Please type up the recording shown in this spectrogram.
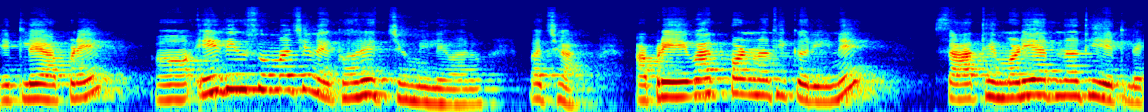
એટલે આપણે એ દિવસોમાં છે ને ઘરે જ જમી લેવાનું. અચ્છા, આપણે એ વાત પણ નથી કરીને સાથે મળ્યા જ નથી એટલે.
